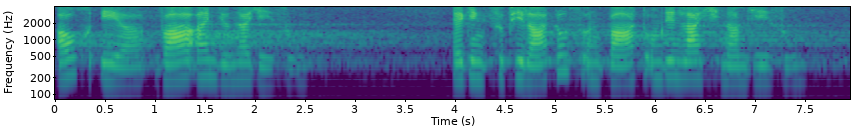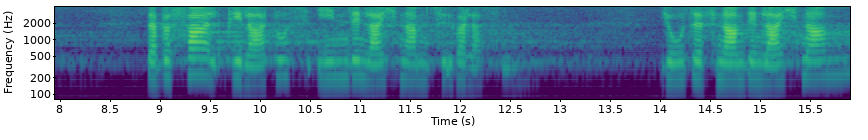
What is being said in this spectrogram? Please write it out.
Auch er war ein Jünger Jesu. Er ging zu Pilatus und bat um den Leichnam Jesu. Da befahl Pilatus, ihm den Leichnam zu überlassen. Josef nahm den Leichnam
